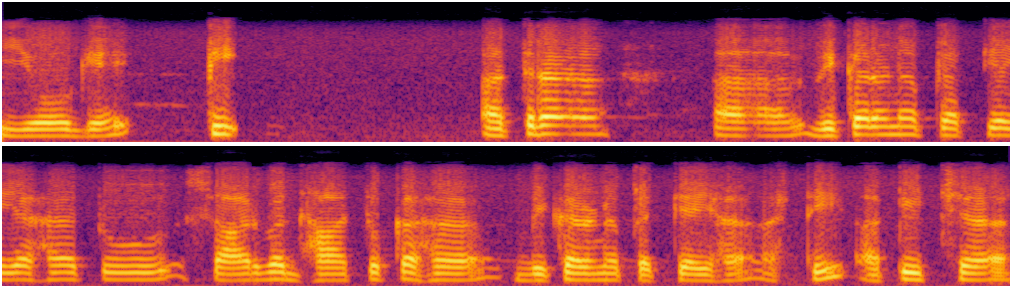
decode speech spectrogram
योगे, ति। अत्र विकरणप्रत्ययः तु सार्वधातुकः विकरणप्रत्ययः अस्ति, अपि च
